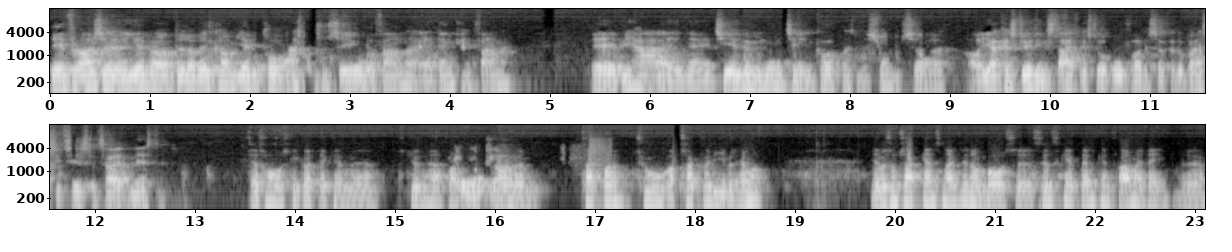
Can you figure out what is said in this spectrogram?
Det er en fornøjelse, Jeppe, at byde dig velkommen. Jeppe Krog Rasmussen, CEO og founder af Dankan Pharma. Øh, vi har en 10-11 øh, minutter til en kort præsentation, så, og jeg kan styre din slide, hvis du har brug for det, så kan du bare sige til, så tager jeg den næste. Jeg tror måske godt, jeg kan uh, styre den her fra. Og, uh, tak for det, Tue, og tak fordi I vil have mig. Jeg vil som sagt gerne snakke lidt om vores selskab Dankan Pharma i dag. Uh,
